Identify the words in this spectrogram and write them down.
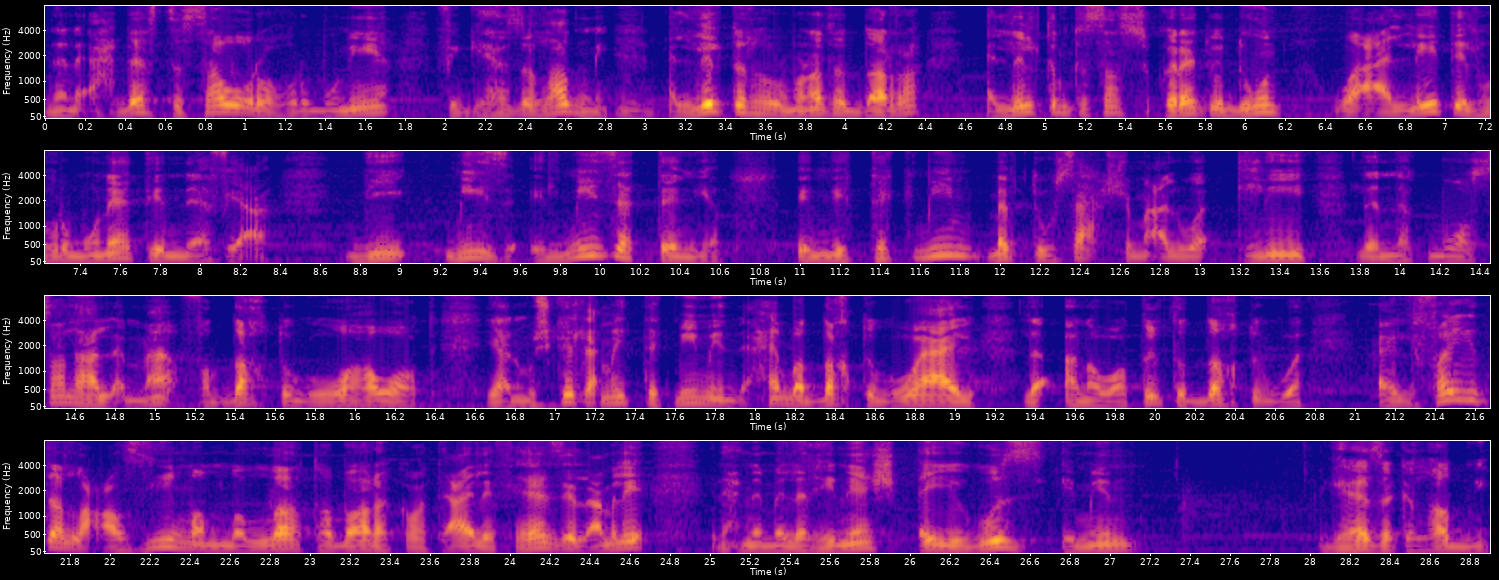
إن أنا أحدثت ثورة هرمونية في الجهاز الهضمي. قللت الهرمونات الضارة قللت امتصاص السكريات والدهون وعليت الهرمونات النافعة. دي ميزة. الميزة الثانية إن التكميم ما بتوسعش مع الوقت. ليه؟ لأنك موصلها على الأمعاء فالضغط جواها واطي. يعني مشكلة عملية التكميم إن أحيانا الضغط جواها عالي. لا أنا وطيت الضغط جواها. الفايدة العظيمة من الله تبارك وتعالى في هذه العملية إن إحنا ما لغيناش أي جزء من جهازك الهضمي.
